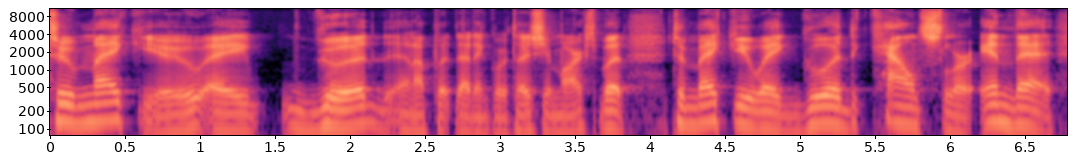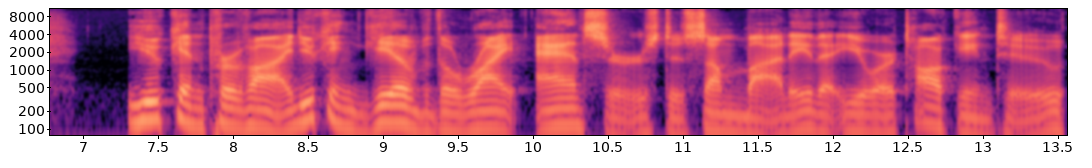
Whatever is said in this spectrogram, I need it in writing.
to make you a good, and I put that in quotation marks, but to make you a good counselor in that you can provide, you can give the right answers to somebody that you are talking to,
